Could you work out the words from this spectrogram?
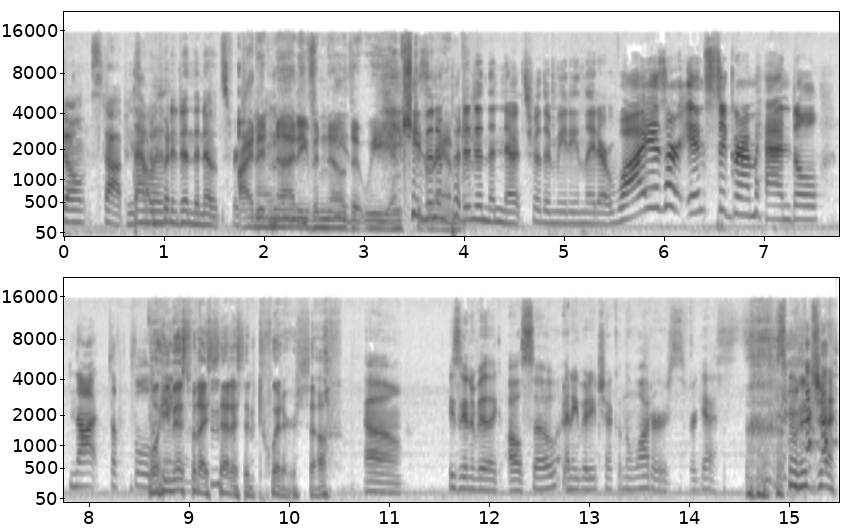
don't stop. He's That gonna was- put it in the notes for. I did not even know that we Instagram. He's gonna put it in the notes for the meeting later. Why is our Instagram handle not the full? Well, he name? missed what I said. I said Twitter. So Oh, he's gonna be like, also, anybody checking the waters for guests? Just wanna check.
